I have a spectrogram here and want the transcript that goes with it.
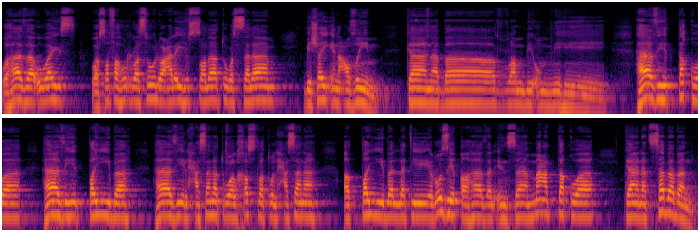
وهذا أويس وصفه الرسول عليه الصلاة والسلام بشيء عظيم. كان بارا بأمه. هذه التقوى هذه الطيبة هذه الحسنة والخصلة الحسنة الطيبة التي رزق هذا الإنسان مع التقوى كانت سببا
